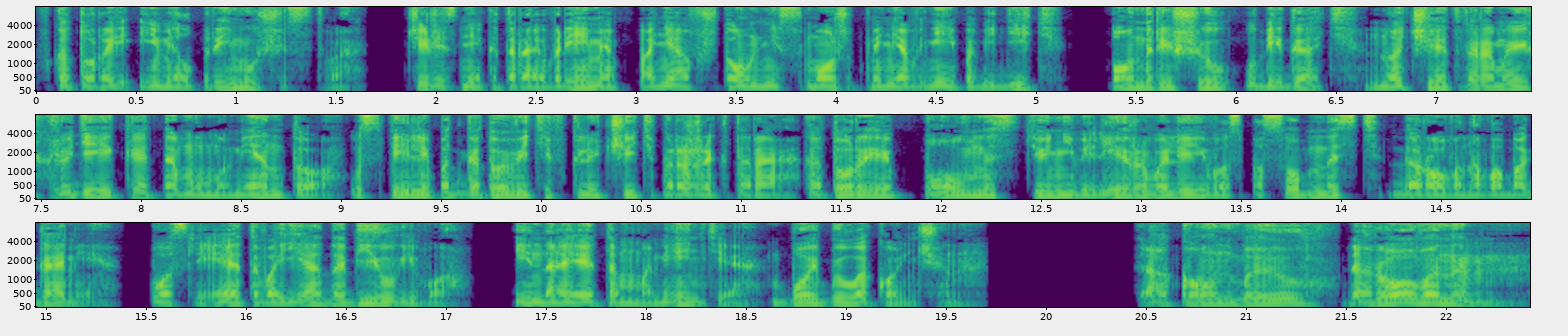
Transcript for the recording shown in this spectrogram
в которой имел преимущество. Через некоторое время, поняв, что он не сможет меня в ней победить, он решил убегать, но четверо моих людей к этому моменту успели подготовить и включить прожектора, которые полностью нивелировали его способность, дарованного богами. После этого я добил его, и на этом моменте бой был окончен. «Так он был дарованным.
